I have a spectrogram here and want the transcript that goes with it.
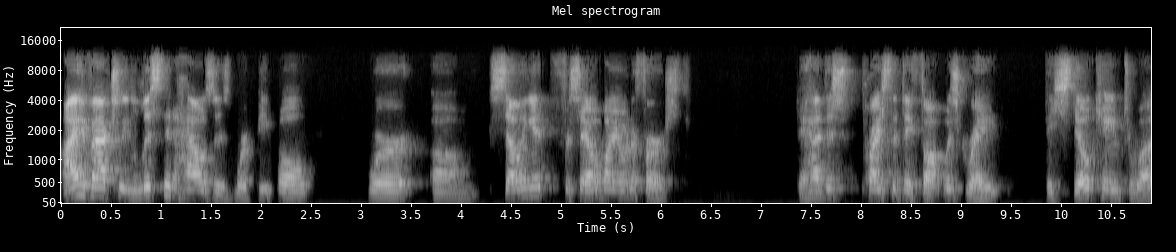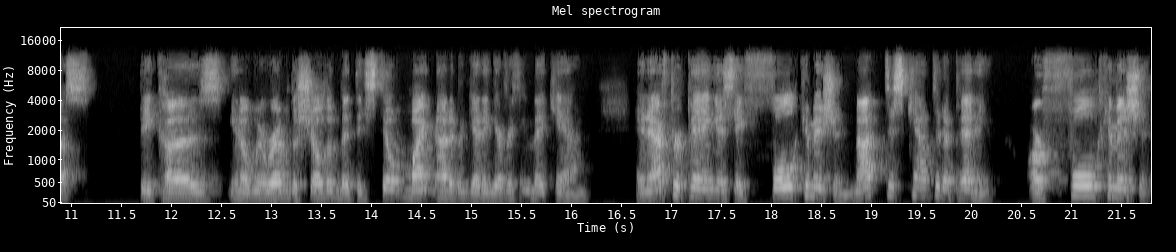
I have actually listed houses where people were um, selling it for sale by owner first. They had this price that they thought was great. They still came to us because you know we were able to show them that they still might not have been getting everything they can. And after paying us a full commission, not discounted a penny, our full commission,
